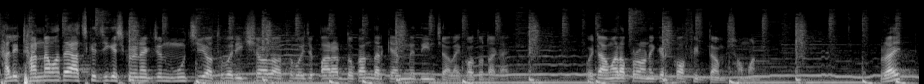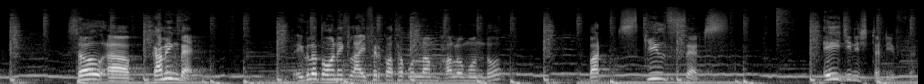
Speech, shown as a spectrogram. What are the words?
খালি ঠান্ডা মাথায় আজকে জিজ্ঞেস করেন একজন মুচি অথবা রিক্সাওয়ালা অথবা ওই যে পাড়ার দোকানদার কেমনে দিন চালায়, কত টাকায়? ওইটা আমার আপনার অনেকের কফির দাম সমান। রাইট সো কামিং ব্যাক এগুলো তো অনেক লাইফের কথা বললাম, ভালো, মন্দ বাট স্কিল সেটস এই জিনিসটা ডিফারেন্ট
